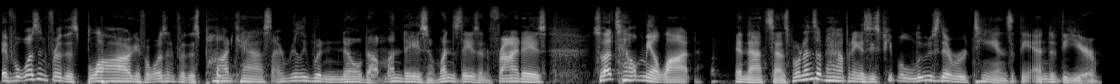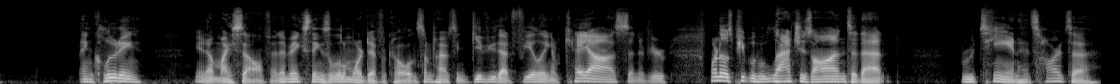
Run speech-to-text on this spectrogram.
if it wasn't for this blog, if it wasn't for this podcast, I really wouldn't know about Mondays and Wednesdays and Fridays. So that's helped me a lot in that sense. But what ends up happening is these people lose their routines at the end of the year, including, you know, myself. And it makes things a little more difficult. And sometimes can give you that feeling of chaos. And if you're one of those people who latches on to that routine, it's hard to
